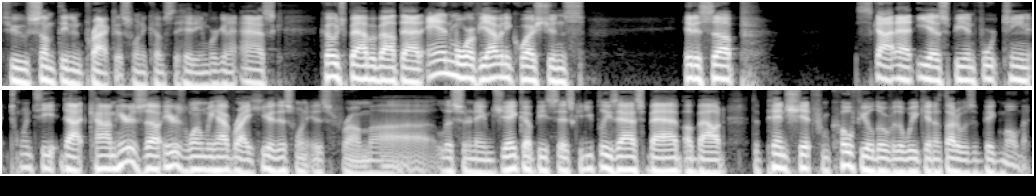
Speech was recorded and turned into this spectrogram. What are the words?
to something in practice when it comes to hitting. We're going to ask Coach Bab about that and more. If you have any questions, hit us up. Scott at E ESPN1420.com. Here's uh, here's one we have right here. This one is from uh, listener named Jacob. He says, "Could you please ask Bab about the pinch hit from Cofield over the weekend? I thought it was a big moment."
